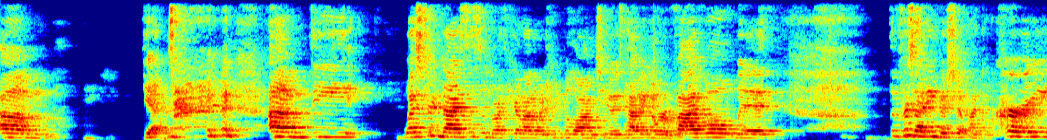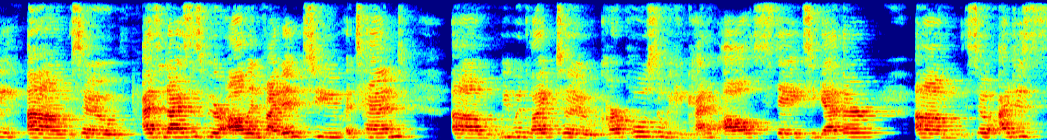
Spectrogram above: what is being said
um, yeah, um, the Western Diocese of North Carolina, which we belong to, is having a revival with the presiding bishop, Michael Curry. Um, so as a diocese, we are all invited to attend. Um, we would like to carpool so we can kind of all stay together. Um, so I just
